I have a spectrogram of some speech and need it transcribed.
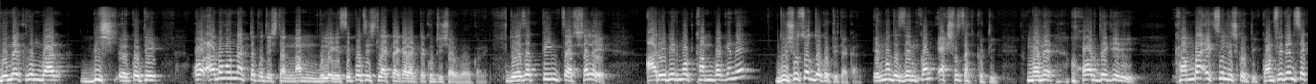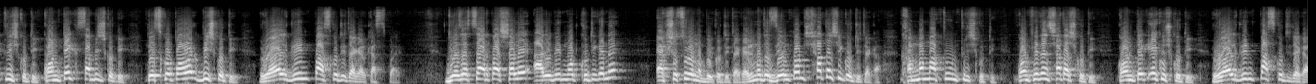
লুমেক রুম্বার বিশ কোটি, ও এমন অন্য একটা প্রতিষ্ঠান, নাম ভুলে গেছি, পঁচিশ লাখ টাকার একটা কোটি সরবরাহ করে। দুই হাজার তিন চার সালে আরবির মোট খাম্বা কেনে দুইশো চোদ্দ কোটি টাকার এর মধ্যে জেনকন একশো চার কোটি। মানে অর্ধেকেরই। খাম্বা একচল্লিশ কোটি কনফিডেন্স একত্রিশ কোটি কন্টেক্ট ছাব্বিশ কোটি টেস্কো পাওয়ার বিশ কোটি রয়্যাল গ্রিন পাঁচ কোটি টাকার কাজ পায়। দু হাজার চার পাঁচ সালে আরবির মোট ক্ষতি কেনে একশো চুরানব্বই কোটি টাকা। এর মধ্যে জেনকন সাতাশি কোটি টাকা, খাম্বা মাত্র উনত্রিশ কোটি, কনফিডেন্স সাতাশ কোটি কন্টেক্ট একুশ কোটি, রয়্যাল গ্রিন পাঁচ কোটি টাকা,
